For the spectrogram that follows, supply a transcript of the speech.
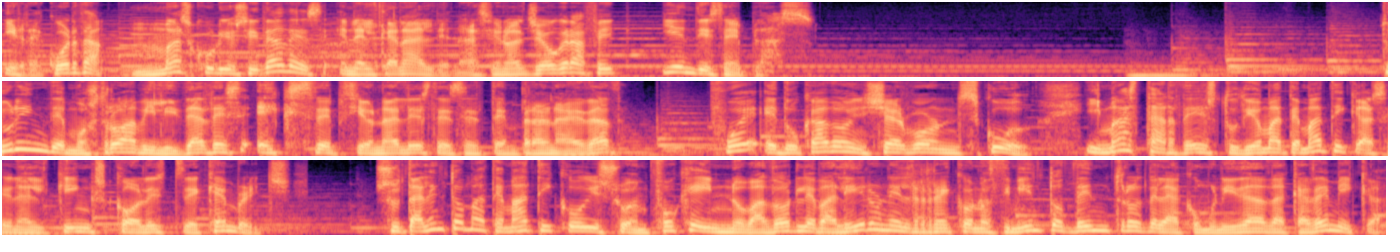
Y recuerda, más curiosidades en el canal de National Geographic y en Disney Plus. Turing demostró habilidades excepcionales desde temprana edad. Fue educado en Sherborne School y más tarde estudió matemáticas en el King's College de Cambridge. Su talento matemático y su enfoque innovador le valieron el reconocimiento dentro de la comunidad académica.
